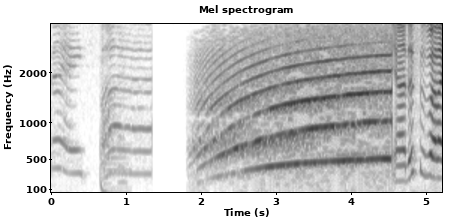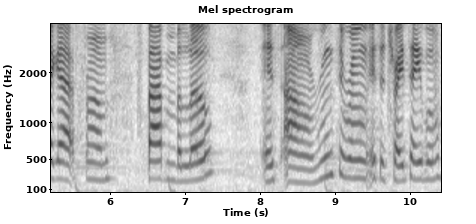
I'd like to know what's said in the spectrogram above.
safe. Bye. Yeah, this is what I got from Five and Below. It's um room to room. It's a tray table.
